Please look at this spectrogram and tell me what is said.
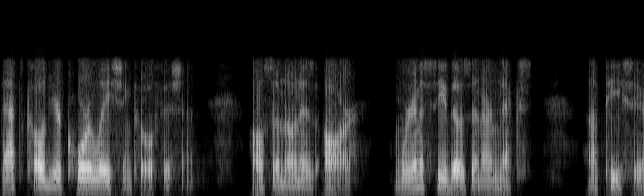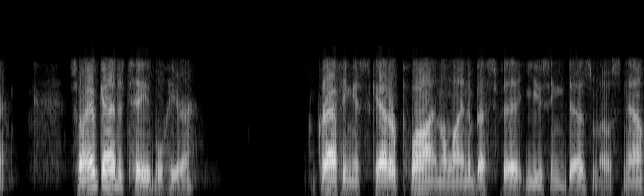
that's called your correlation coefficient, also known as R. We're going to see those in our next uh, piece here. So I've got a table here, graphing a scatter plot and a line of best fit using Desmos. Now,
